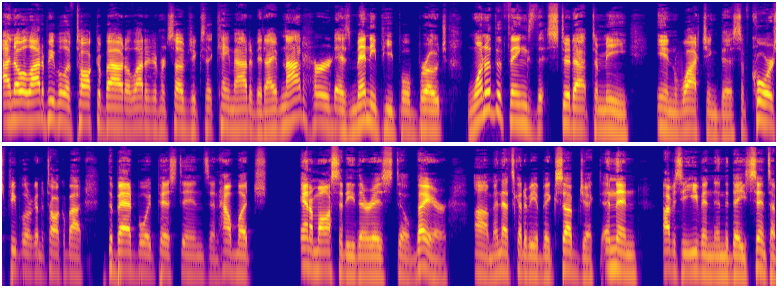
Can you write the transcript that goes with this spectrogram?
I know a lot of people have talked about a lot of different subjects that came out of it. I have not heard as many people broach one of the things that stood out to me in watching this. Of course, people are going to talk about the bad boy Pistons and how much animosity there is still there. Um, and that's going to be a big subject. And then obviously even in the days since, I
